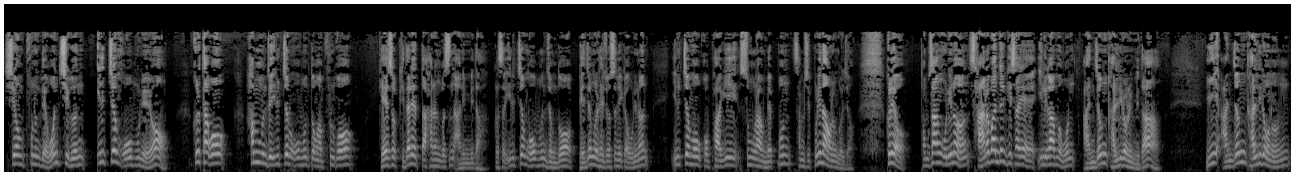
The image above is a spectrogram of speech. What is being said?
시험 푸는데 원칙은 1.5분이에요. 그렇다고 한 문제 1.5분 동안 풀고 계속 기다렸다 하는 것은 아닙니다. 그래서 1.5분 정도 배정을 해줬으니까 우리는 1.5 곱하기 20하면 몇 분? 30분이 나오는 거죠. 그래요. 통상 우리는 산업안전기사의 1과목은 안전관리론입니다. 이 안전관리론은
